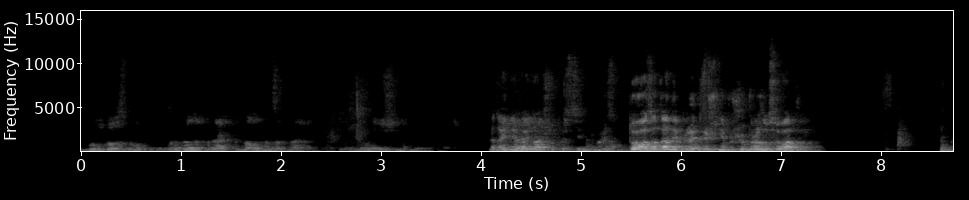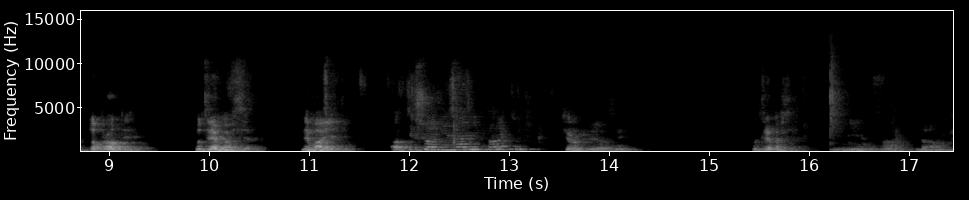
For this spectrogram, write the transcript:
Був дозвіл, зробили проект, подали на затвердження. Зробили рішення. Питань немає. Хто за даний проект рішення прошу проголосувати? Хто проти? Утримався? Немає. Ти що, не за, не проти? Сережа, ти Утримався? Ні, за. Да, ну,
